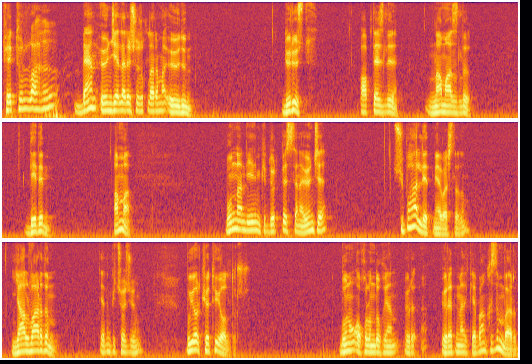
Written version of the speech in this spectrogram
Fethullah'ı ben önceleri çocuklarıma övdüm. Dürüst, abdestli, namazlı dedim. Ama bundan diyelim ki 4-5 sene önce şüphe halletmeye başladım. Yalvardım. Dedim ki çocuğum bu yol kötü yoldur. Bunun okulunda okuyan öğre- öğretmenlik yapan kızım vardı.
